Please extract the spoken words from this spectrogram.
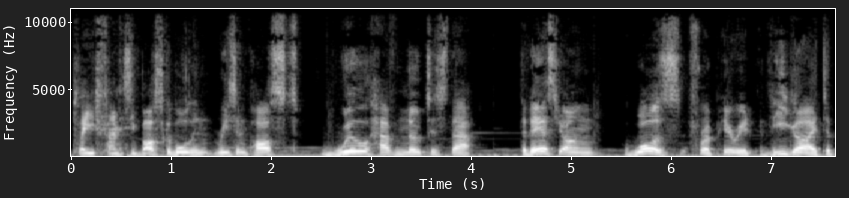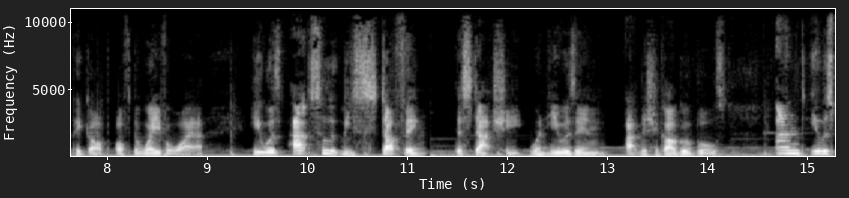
played fantasy basketball in recent past will have noticed that Thaddeus Young was, for a period, the guy to pick up off the waiver wire. He was absolutely stuffing the stat sheet when he was in at the Chicago Bulls, and he was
